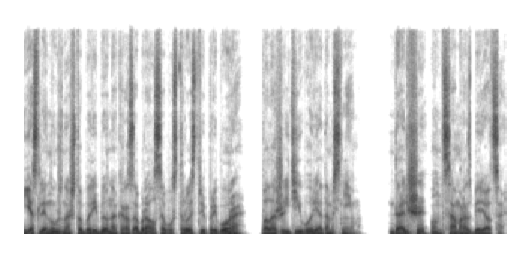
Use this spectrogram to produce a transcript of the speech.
Если нужно, чтобы ребенок разобрался в устройстве прибора, положите его рядом с ним. Дальше он сам разберется.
